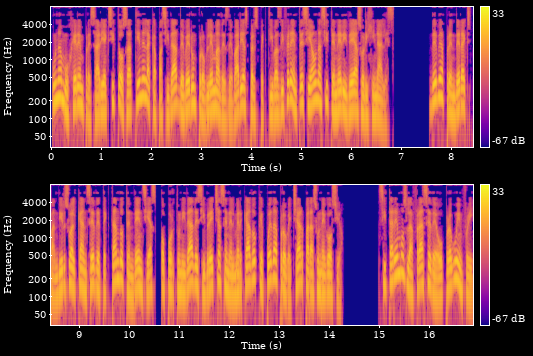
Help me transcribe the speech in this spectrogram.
Una mujer empresaria exitosa tiene la capacidad de ver un problema desde varias perspectivas diferentes y aún así tener ideas originales. Debe aprender a expandir su alcance detectando tendencias, oportunidades y brechas en el mercado que pueda aprovechar para su negocio. Citaremos la frase de Oprah Winfrey,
